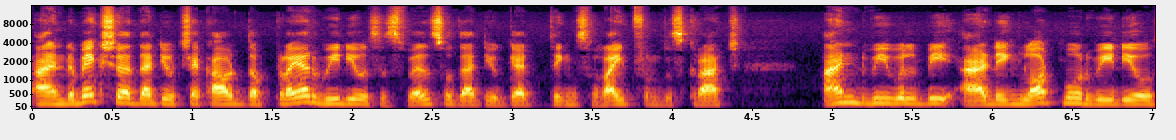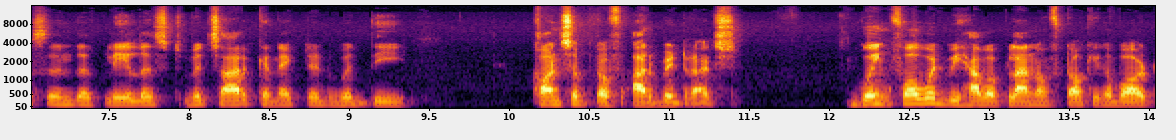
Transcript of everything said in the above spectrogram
and make sure that you check out the prior videos as well so that you get things right from the scratch and we will be adding a lot more videos in the playlist which are connected with the concept of arbitrage. Going forward we have a plan of talking about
